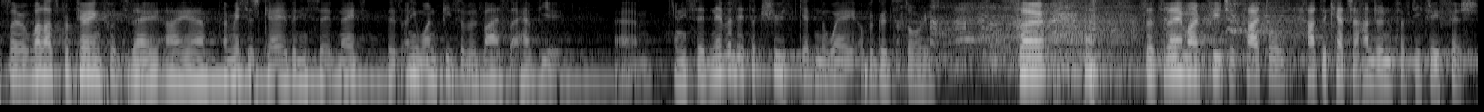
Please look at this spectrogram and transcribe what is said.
So while I was preparing for today, I, uh, I messaged Gabe and he said, Nate, there's only one piece of advice I have for you. Um, and he said, never let the truth get in the way of a good story. so, so today my preach is titled, How to Catch 153 Fish.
